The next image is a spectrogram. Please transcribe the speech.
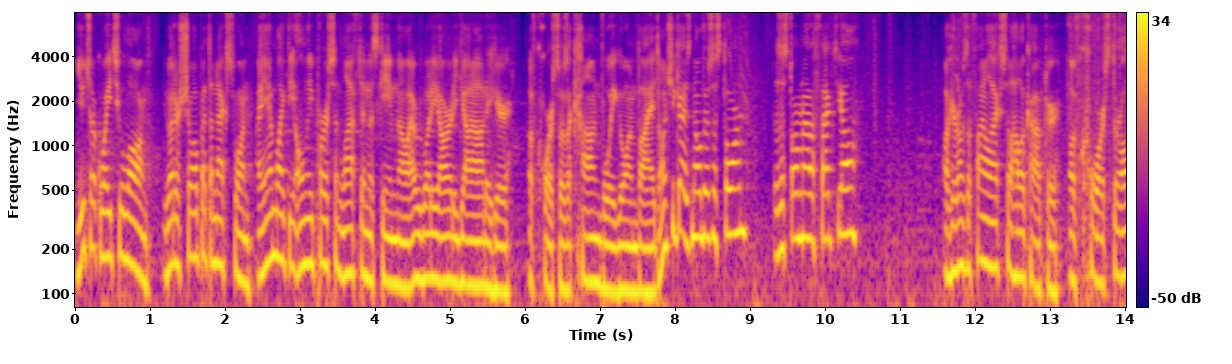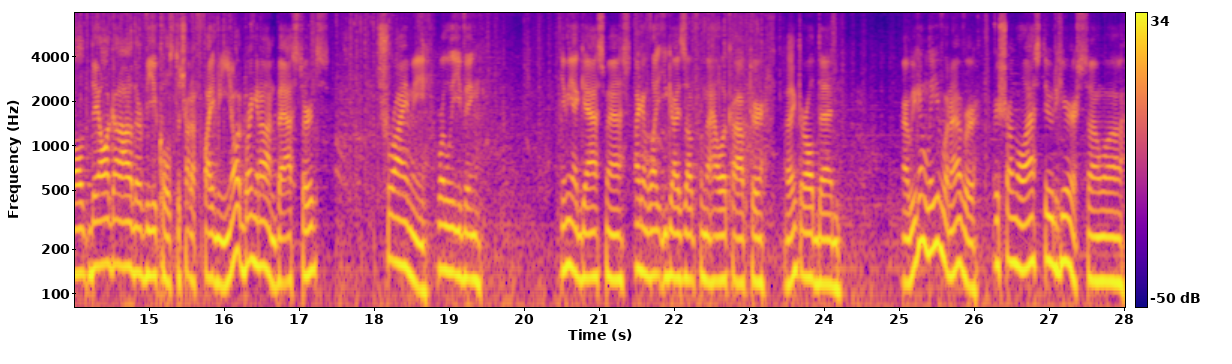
You took way too long. You better show up at the next one. I am like the only person left in this game though. Everybody already got out of here. Of course, there's a convoy going by. Don't you guys know there's a storm? Does a storm not affect y'all? Oh, here comes the final exfil helicopter. Of course, they're all they all got out of their vehicles to try to fight me. You know what? Bring it on, bastards. Try me. We're leaving. Give me a gas mask. I can light you guys up from the helicopter. I think they're all dead. All right, we can leave whenever. Pretty sure I'm the last dude here, so uh,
